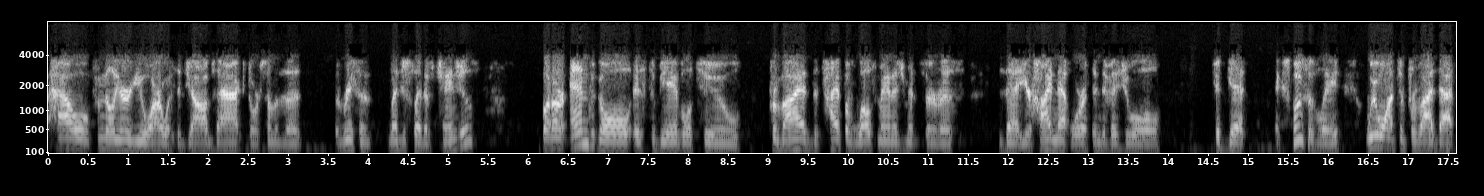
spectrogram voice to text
how familiar you are with the Jobs Act or some of the, the recent legislative changes, but our end goal is to be able to provide the type of wealth management service that your high net worth individual could get exclusively. We want to provide that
